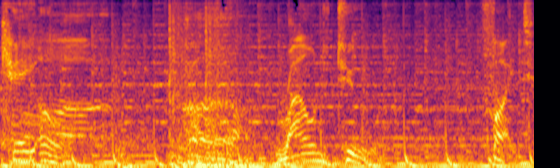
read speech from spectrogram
KO. Round two. Fight.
